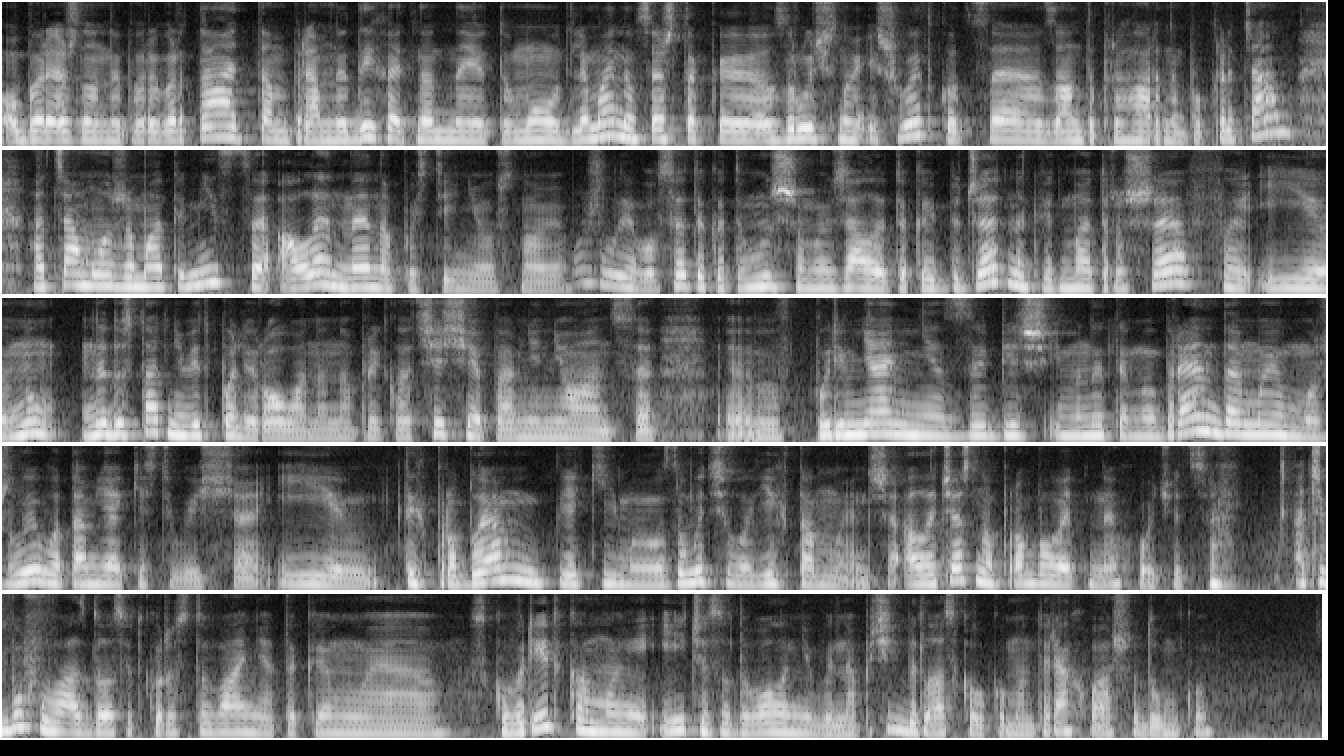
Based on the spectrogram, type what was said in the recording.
обережно не перевертати, там прям не дихати над нею. Тому для мене все ж таки зручно і швидко. Це з антипригарним покриттям. А ця може мати місце, але не на постійній основі. Можливо, все таки тому, що ми взяли такий бюджетник від Метро Шеф і ну недостатньо відполірована, наприклад, чи ще певні нюанси. Е, В порівнянні з більш іменитими брендами, можливо, там якість вища. І тих проблем, які ми озвучили, їх там менше. Але чесно, пробувати не хочеться. А чи був у вас досвід користування такими сковорідками і чи задоволені ви? Напишіть, будь ласка, у коментарях вашу думку.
